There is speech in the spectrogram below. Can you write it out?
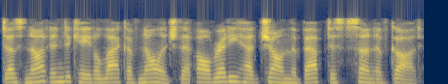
does not indicate a lack of knowledge that already had John the Baptist Son of God.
